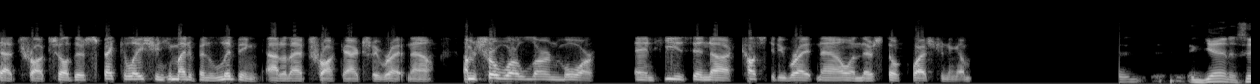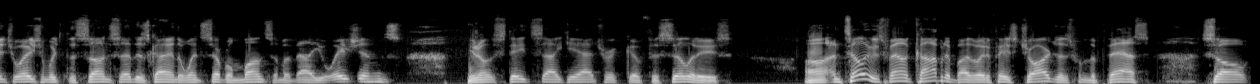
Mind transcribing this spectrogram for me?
that truck. So there's speculation he might have been living out of that truck actually right now. I'm sure we'll learn more. And he's in uh, custody right now, and they're still questioning him. again, a situation which the son said this guy underwent several months of evaluations, you know, state psychiatric uh, facilities. Uh, until he was found competent, by the way, to face charges from the past. So,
